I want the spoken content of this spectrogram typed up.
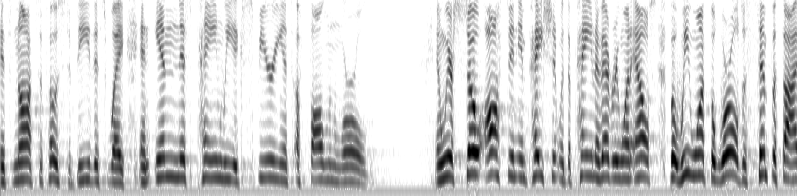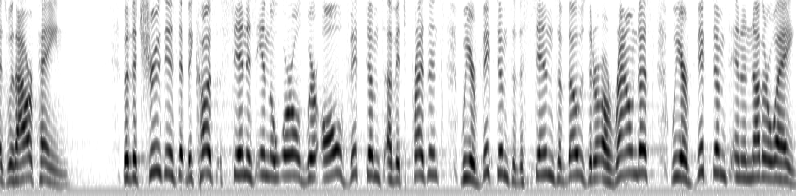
It's not supposed to be this way. And in this pain, we experience a fallen world. And we're so often impatient with the pain of everyone else, but we want the world to sympathize with our pain. But the truth is that because sin is in the world, we're all victims of its presence. We are victims of the sins of those that are around us. We are victims in another way.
